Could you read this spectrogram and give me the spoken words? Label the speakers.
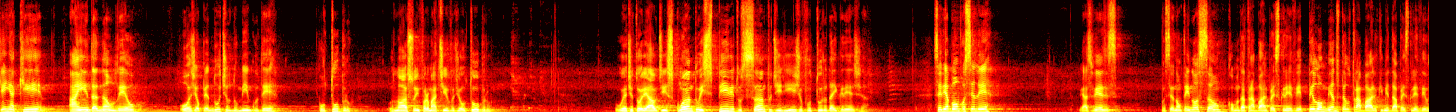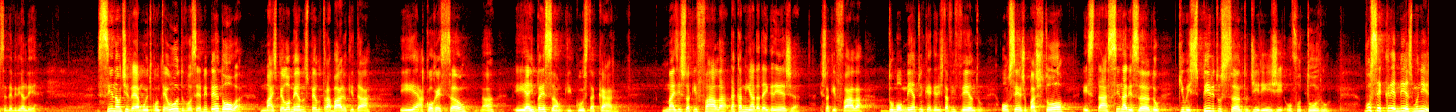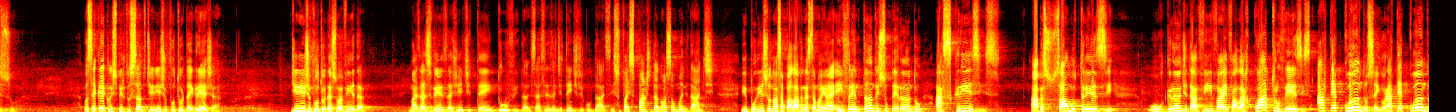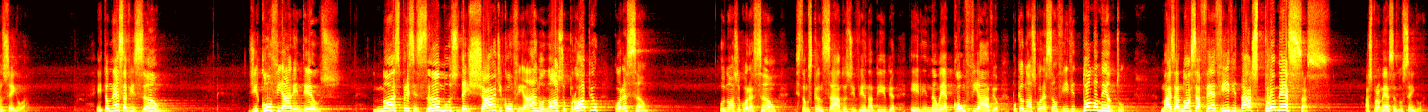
Speaker 1: Quem aqui ainda não leu, hoje é o penúltimo domingo de outubro, o nosso informativo de outubro. O editorial diz: Quando o Espírito Santo dirige o futuro da igreja. Seria bom você ler. E às vezes você não tem noção como dá trabalho para escrever. Pelo menos pelo trabalho que me dá para escrever, você deveria ler. Se não tiver muito conteúdo, você me perdoa, mas pelo menos pelo trabalho que dá e a correção né, e a impressão, que custa caro. Mas isso aqui fala da caminhada da igreja, isso aqui fala do momento em que a igreja está vivendo, ou seja, o pastor está sinalizando que o Espírito Santo dirige o futuro. Você crê mesmo nisso? Você crê que o Espírito Santo dirige o futuro da igreja? Dirige o futuro da sua vida? Mas às vezes a gente tem dúvidas, às vezes a gente tem dificuldades. Isso faz parte da nossa humanidade. E por isso a nossa palavra nessa manhã é enfrentando e superando as crises. Abra Salmo 13. O grande Davi vai falar quatro vezes: Até quando, Senhor? Até quando, Senhor? Então, nessa visão de confiar em Deus, nós precisamos deixar de confiar no nosso próprio coração. O nosso coração, estamos cansados de ver na Bíblia, ele não é confiável, porque o nosso coração vive do momento, mas a nossa fé vive das promessas, as promessas do Senhor.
